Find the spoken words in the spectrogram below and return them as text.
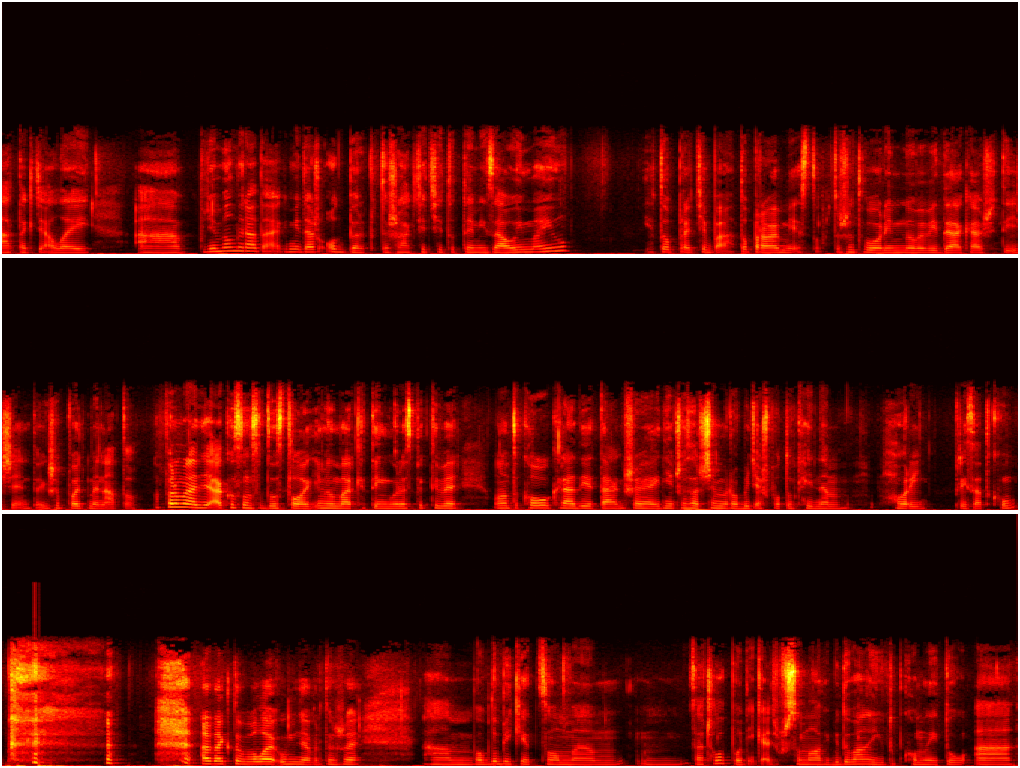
a tak ďalej. A budem veľmi rada, ak mi dáš odber, pretože ak ťa tieto témy zaujímajú, je to pre teba to práve miesto, pretože tvorím nové videá každý týždeň, takže poďme na to. V prvom rade, ako som sa dostala k email marketingu, respektíve ono to koľkokrát je tak, že niečo začneme robiť až potom, keď nám horí pri zadku. a tak to bolo aj u mňa, pretože um, v období, keď som um, začala podnikať, už som mala vybudovanú YouTube komunitu a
